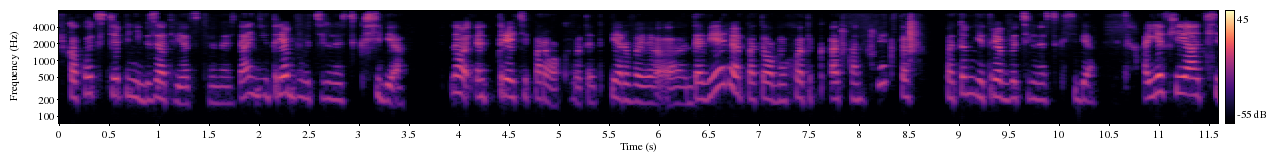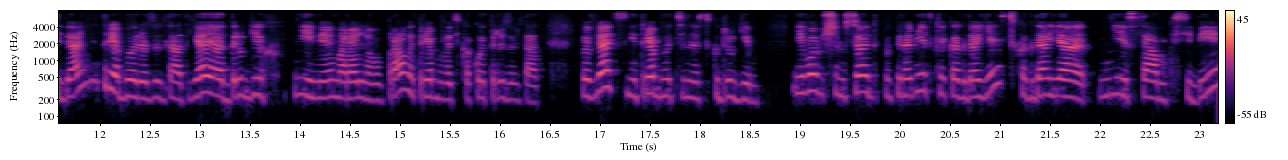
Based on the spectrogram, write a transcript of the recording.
в какой-то степени безответственность, да, нетребовательность к себе. Ну, это третий порог. Вот это первое э, доверие, потом уход от конфликтов, потом нетребовательность к себе. А если я от себя не требую результат, я и от других не имею морального права требовать какой-то результат. Появляется нетребовательность к другим. И, в общем, все это по пирамидке, когда есть, когда я ни сам к себе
